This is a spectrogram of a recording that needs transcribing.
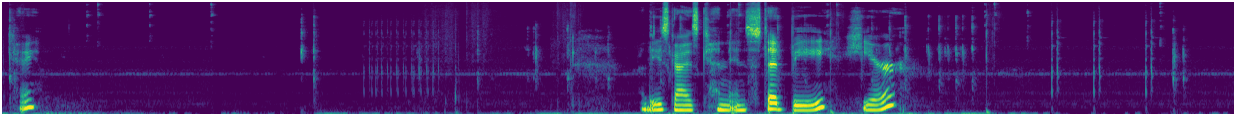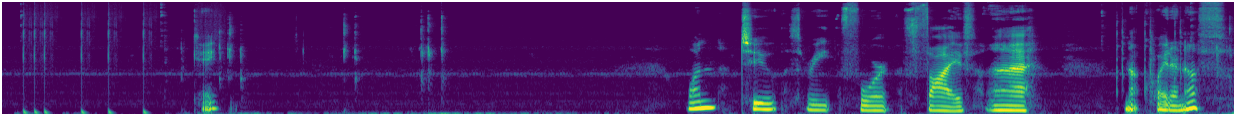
Okay. These guys can instead be here. Okay. One, two, three, four, five. Uh, not quite enough.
